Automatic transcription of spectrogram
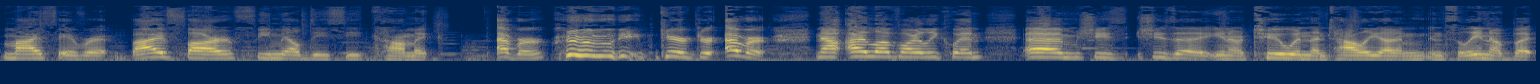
my favorite, by far, female DC comic ever character ever. Now I love Harley Quinn. Um, she's she's a you know two, and then Talia and, and Selina. But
